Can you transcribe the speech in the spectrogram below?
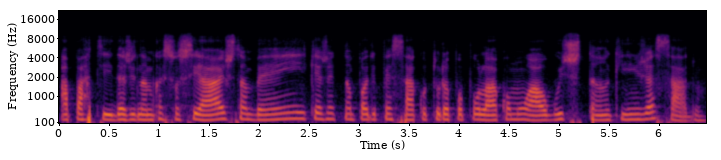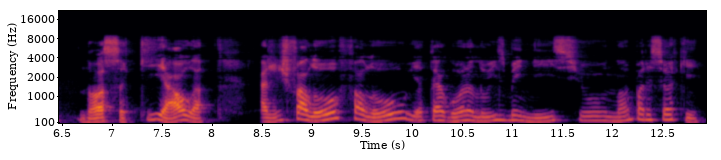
a partir das dinâmicas sociais também e que a gente não pode pensar a cultura popular como algo estanque e engessado. Nossa, que aula! A gente falou, falou e até agora Luiz Benício não apareceu aqui.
